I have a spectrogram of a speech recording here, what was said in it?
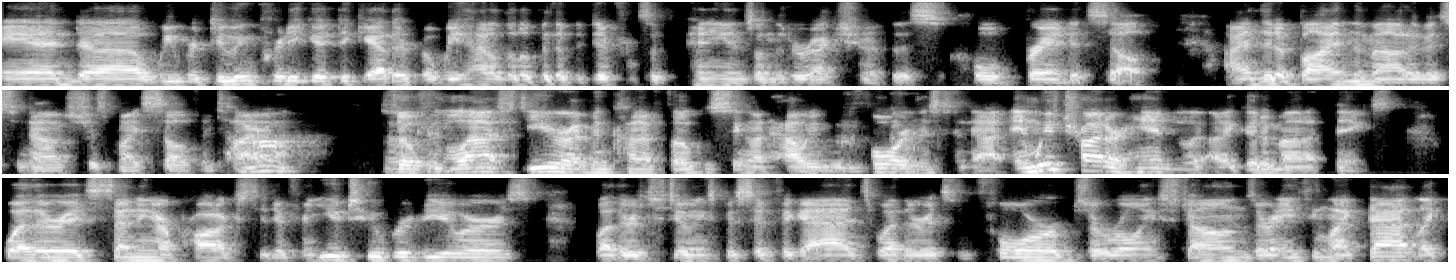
and uh, we were doing pretty good together. But we had a little bit of a difference of opinions on the direction of this whole brand itself. I ended up buying them out of it, so now it's just myself entirely. Ah, So okay. for the last year, I've been kind of focusing on how we move forward and this and that. And we've tried our hand on a good amount of things, whether it's sending our products to different YouTube reviewers, whether it's doing specific ads, whether it's in Forbes or Rolling Stones or anything like that. Like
